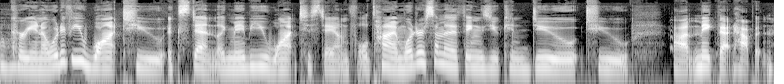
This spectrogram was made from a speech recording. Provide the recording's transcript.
Mm-hmm. Karina, what if you want to extend? Like maybe you want to stay on full time. What are some of the things you can do to uh, make that happen?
